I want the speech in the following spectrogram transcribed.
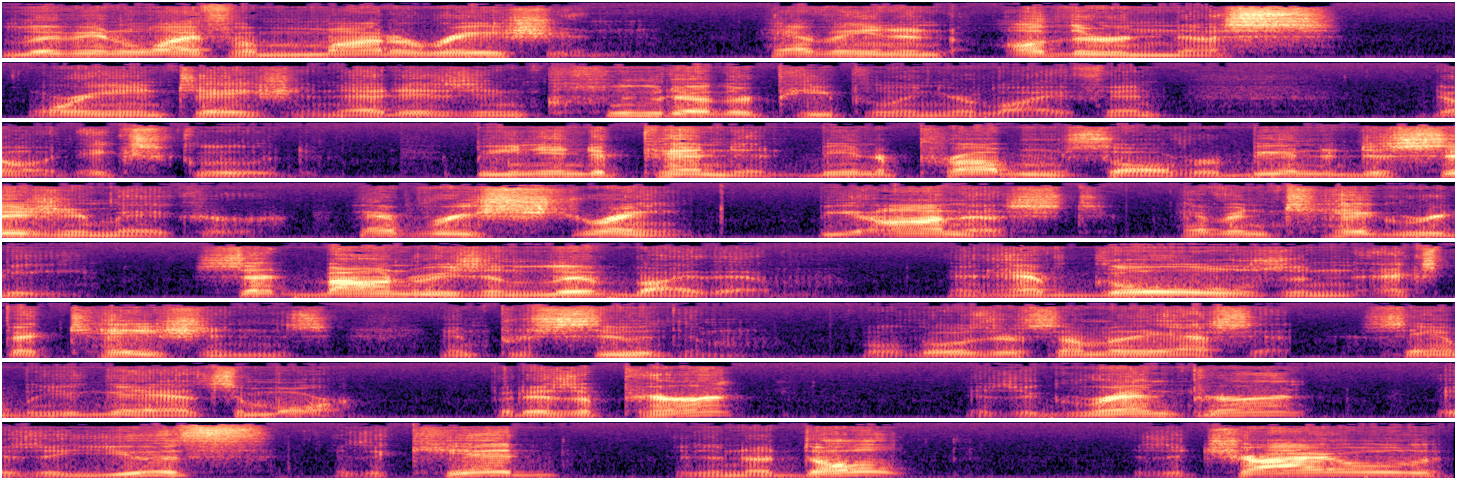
living a life of moderation, having an otherness orientation. That is, include other people in your life and don't exclude. Being independent, being a problem solver, being a decision maker, have restraint, be honest, have integrity, set boundaries and live by them and have goals and expectations and pursue them. Well, those are some of the assets. Sample, you can add some more. But as a parent, as a grandparent, as a youth, as a kid, as an adult, as a child,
